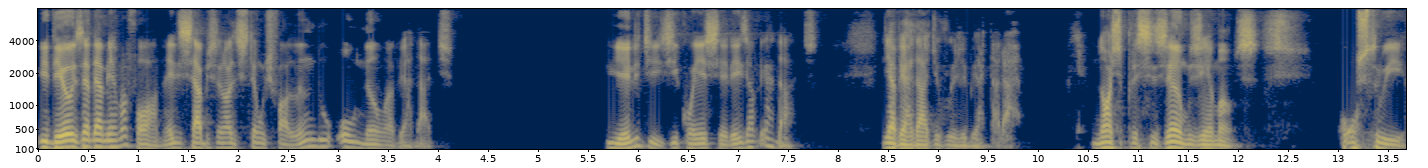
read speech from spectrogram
E Deus é da mesma forma. Ele sabe se nós estamos falando ou não a verdade. E ele diz: E conhecereis a verdade, e a verdade vos libertará. Nós precisamos, irmãos, construir.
